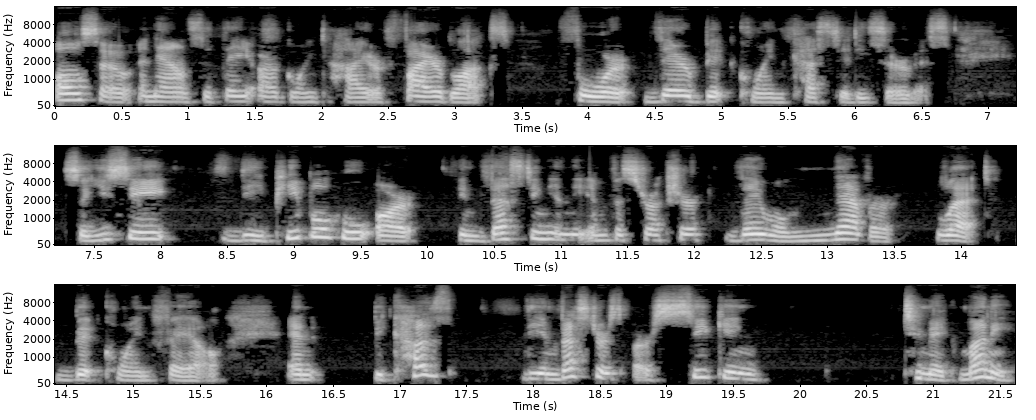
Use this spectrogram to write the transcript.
also announced that they are going to hire Fireblocks for their Bitcoin custody service. So you see, the people who are investing in the infrastructure, they will never let Bitcoin fail. And because the investors are seeking to make money,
